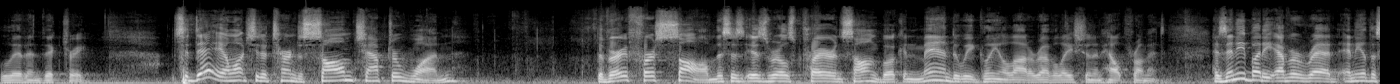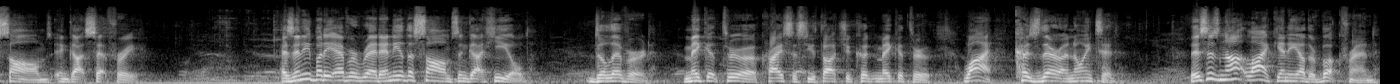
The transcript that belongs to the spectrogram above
live in victory. Today, I want you to turn to Psalm chapter 1 the very first psalm, this is Israel's prayer and songbook, and man, do we glean a lot of revelation and help from it. Has anybody ever read any of the psalms and got set free? Has anybody ever read any of the psalms and got healed, delivered, make it through a crisis you thought you couldn't make it through? Why? Because they're anointed. This is not like any other book, friend.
